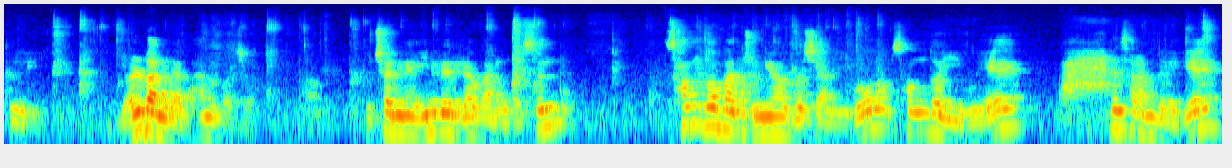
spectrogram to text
그 열반이라고 하는 거죠. 어, 부처님의 인멸이라고 하는 것은 성도만 중요한 것이 아니고 성도 이후에 많은 사람들에게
